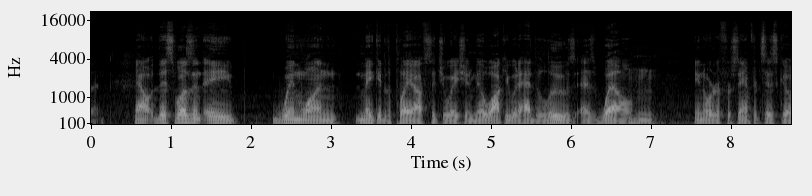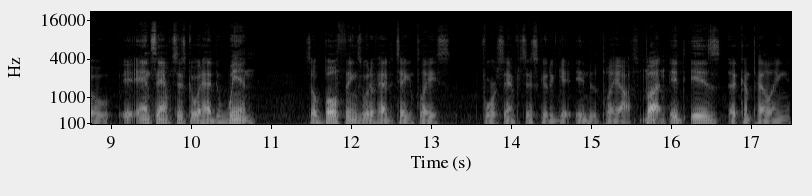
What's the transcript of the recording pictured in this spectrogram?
But Now, this wasn't a win one, make it to the playoff situation. Milwaukee would have had to lose as well mhm. in order for San Francisco, and San Francisco would have had to win. So both things would have had to take place for San Francisco to get into the playoffs. But Mhm. it is a compelling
